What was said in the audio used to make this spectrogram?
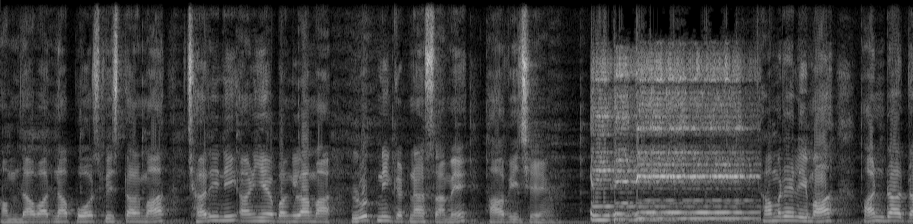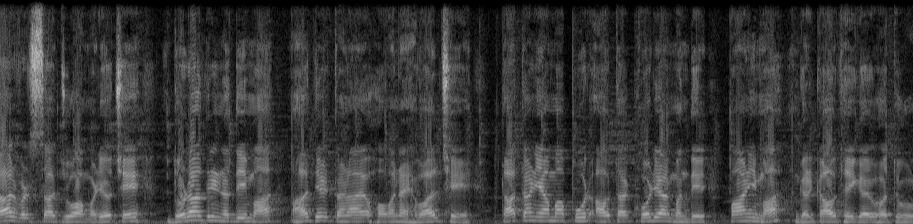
અમદાવાદના પોસ્ટ વિસ્તારમાં છરીની અણીએ બંગલામાં લૂંટની ઘટના સામે આવી છે. અમરેલીમાં અંડાધાર વરસાદ જોવા મળ્યો છે. ધોળાદ્રી નદીમાં આધેર તણાયો હોવાના અહેવાલ છે. તાતણિયામાં પૂર આવતા ખોડિયાર મંદિર પાણીમાં ગરકાવ થઈ ગયું હતું.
